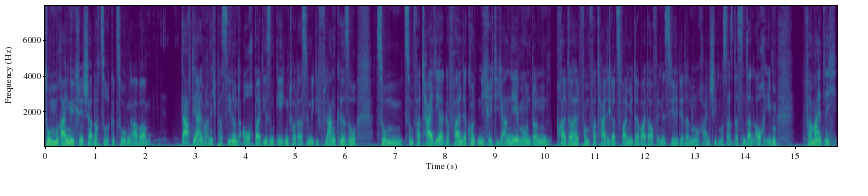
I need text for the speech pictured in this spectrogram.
dumm reingekrätscht, er hat noch zurückgezogen, aber darf dir einfach nicht passieren und auch bei diesem Gegentor, da ist irgendwie die Flanke so zum, zum Verteidiger gefallen, der konnte nicht richtig annehmen und dann prallt er halt vom Verteidiger zwei Meter weiter auf Enesiri, der dann nur noch reinschieben muss. Also das sind dann auch eben vermeintlich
